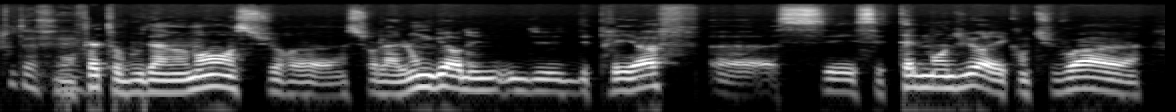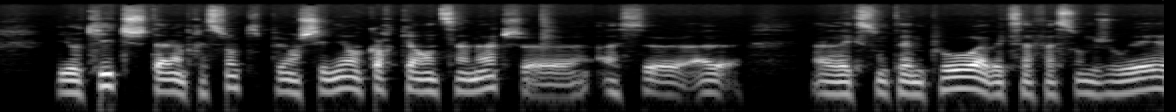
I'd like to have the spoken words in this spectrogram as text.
Tout à fait. En fait, au bout d'un moment, sur euh, sur la longueur du, des playoffs, euh, c'est tellement dur. Et quand tu vois euh, Jokic, tu as l'impression qu'il peut enchaîner encore 45 matchs à ce, avec son tempo, avec sa façon de jouer.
